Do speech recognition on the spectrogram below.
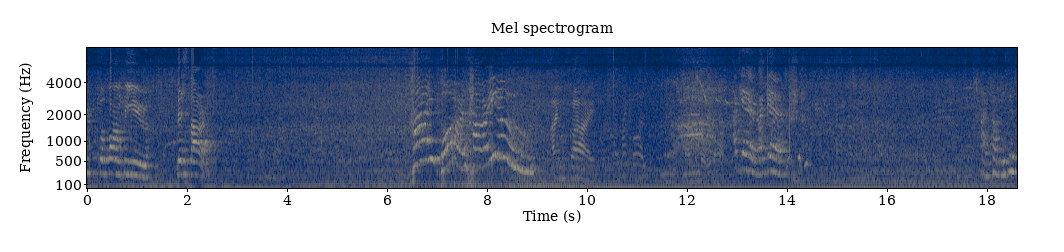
perform for you let's start Hi, boss. How are you? I'm fine Oh my god. มันมันบอกไม่ออก Again, again. หายคำนิดนึง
